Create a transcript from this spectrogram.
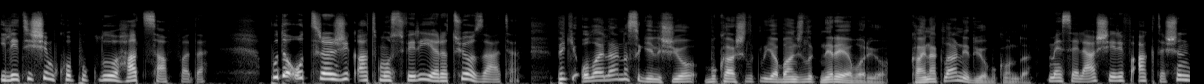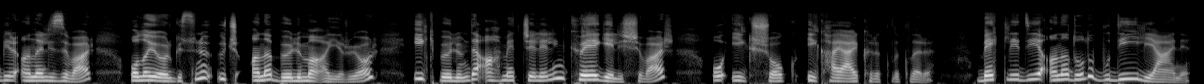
İletişim kopukluğu hat safhada. Bu da o trajik atmosferi yaratıyor zaten. Peki olaylar nasıl gelişiyor? Bu karşılıklı yabancılık nereye varıyor? Kaynaklar ne diyor bu konuda? Mesela Şerif Aktaş'ın bir analizi var. Olay örgüsünü üç ana bölüme ayırıyor. İlk bölümde Ahmet Celal'in köye gelişi var. O ilk şok, ilk hayal kırıklıkları. Beklediği Anadolu bu değil yani.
